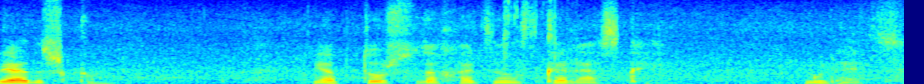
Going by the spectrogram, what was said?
рядышком. Я бы тоже сюда ходила с коляской гулять.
